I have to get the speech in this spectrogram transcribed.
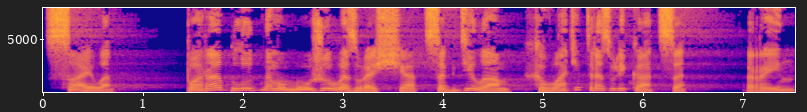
Сайла. Пора блудному мужу возвращаться к делам. Хватит развлекаться. Рейн.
